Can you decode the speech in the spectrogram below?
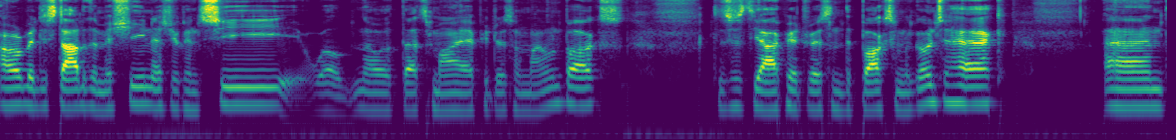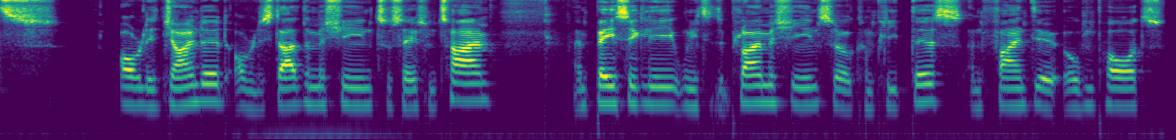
I already started the machine as you can see. Well no that's my IP address on my own box. This is the IP address in the box I'm going to hack. And already joined it already started the machine to save some time. And basically we need to deploy a machine so complete this and find the open ports.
